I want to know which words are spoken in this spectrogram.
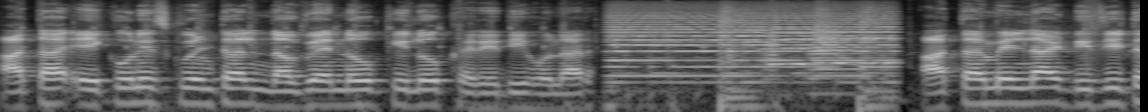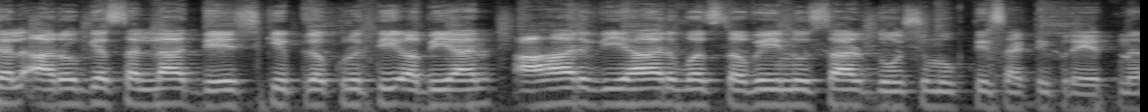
आता एकोणीस क्विंटल नव्याण्णव किलो खरेदी होणार. आता मिळणार डिजिटल आरोग्य सल्ला देश की प्रकृती अभियान आहार विहार व सवयीनुसार दोषमुक्तीसाठी प्रयत्न.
